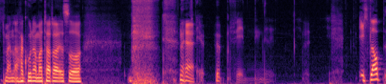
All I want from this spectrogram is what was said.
ich meine, Hakuna Matata ist so. Ich glaube,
